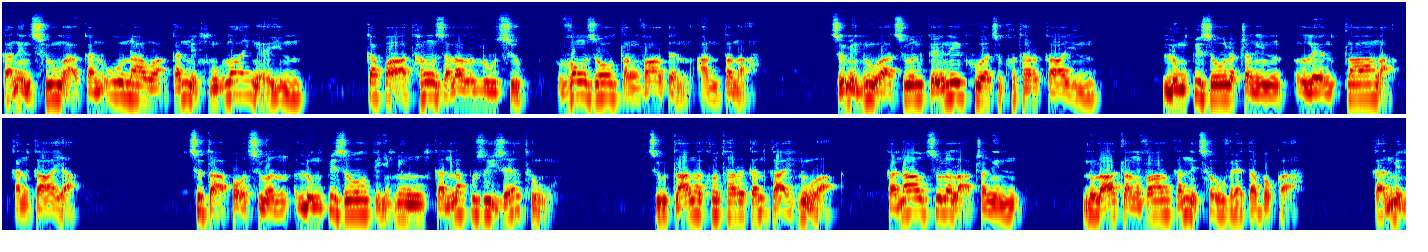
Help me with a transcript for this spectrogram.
Kan in chunga kan u nawa kan mit mu lai nge in. kapa thang zala lu chu vong wangzol tangwal ten antana chumi nu a chuan ni khuwa chu khothar ka in. Lungpi zol atangin len tlanga kan kaya chuta po chuan lungpi zol ti ming kan la puzui zel thung chu tlanga khothar kan kai nuwa kanau chu la la tangin nula tlangwal kan ni chho ve ta boka kan min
